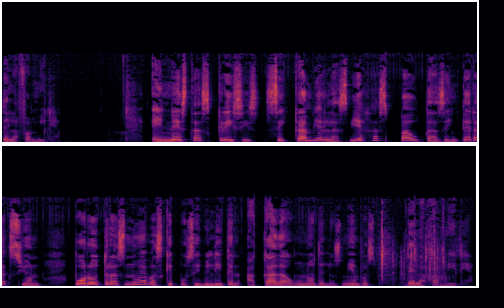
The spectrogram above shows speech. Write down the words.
de la familia. En estas crisis se cambian las viejas pautas de interacción por otras nuevas que posibiliten a cada uno de los miembros de la familia.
